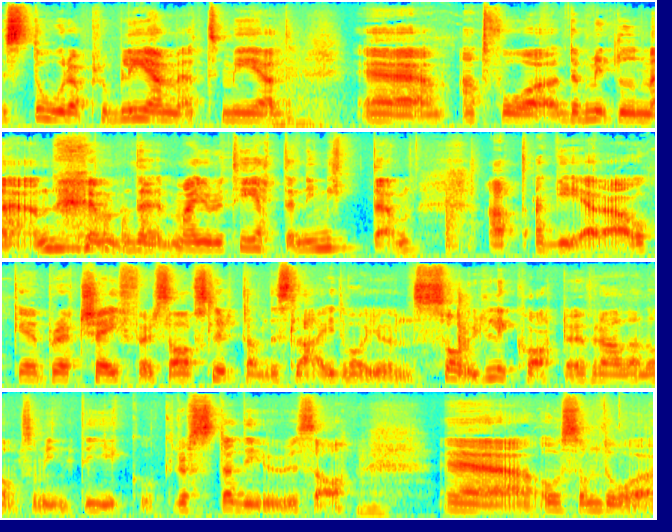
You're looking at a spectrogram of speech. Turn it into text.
det stora problemet med eh, att få the middleman, majoriteten i mitten, att agera. Och eh, Brett Schafers avslutande slide var ju en sorglig karta över alla de som inte gick och röstade i USA. Mm. Eh, och som då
